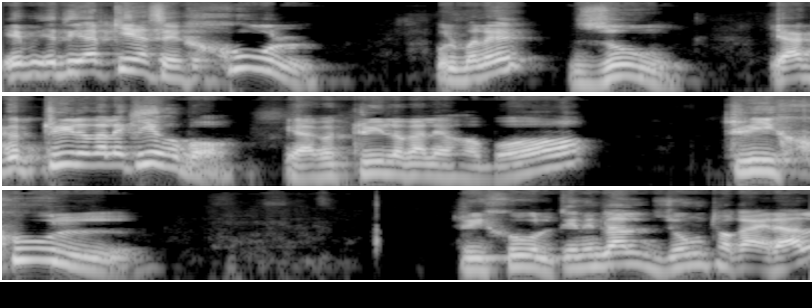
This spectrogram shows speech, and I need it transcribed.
ইয়াত কি আছে? শুল। শুল মানে জোং। ইয়াৰ আগত ত্ৰি লগালে কি হ'ব? ইয়াৰ আগত ত্ৰি লগালে হ'ব ত্ৰিশূল। ত্ৰিশূল। তিনিডাল জোং থকা এডাল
